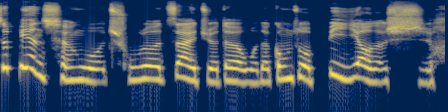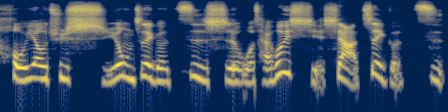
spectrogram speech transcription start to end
这变成我除了在觉得我的工作必要的时候要去使用这个字时，我才会写下这个字。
